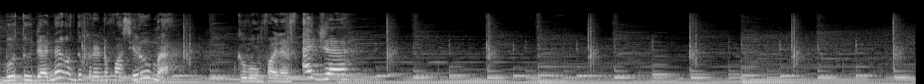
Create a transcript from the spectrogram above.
Butuh dana untuk renovasi rumah? Ke Finance aja.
